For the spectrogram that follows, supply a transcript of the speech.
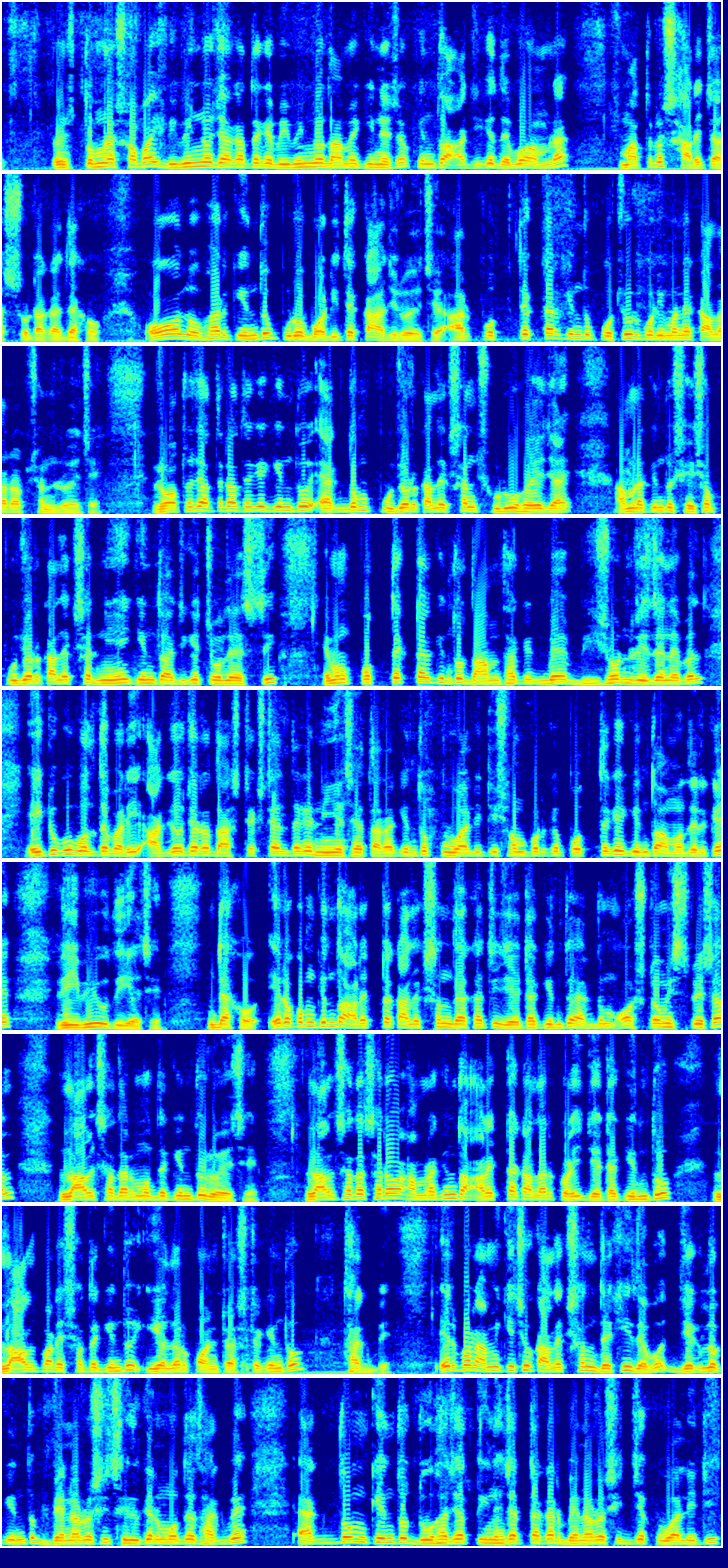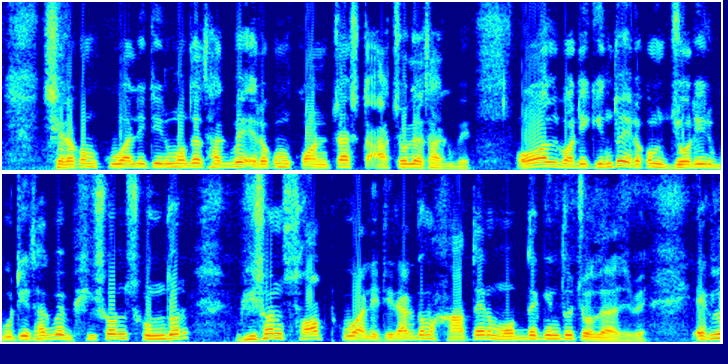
তোমরা সবাই বিভিন্ন জায়গা থেকে বিভিন্ন দামে কিনেছো, কিন্তু আজকে দেবো আমরা মাত্র সাড়ে চারশো টাকায়। দেখো অল ওভার কিন্তু পুরো বডিতে কাজ রয়েছে, আর প্রত্যেকটার কিন্তু প্রচুর পরিমাণে কালার অপশন রয়েছে। রথযাত্রা থেকে কিন্তু একদম পুজোর কালেকশন শুরু হয়ে যায়। আমরা কিন্তু সেই সব পুজোর কালেকশন নিয়েই কিন্তু আজকে চলে এসেছি, এবং প্রত্যেকটার কিন্তু দাম থাকবে ভীষণ রিজনেবল এইটুকু বলতে পারি, আগেও যারা দাস টেক্সটাইল থেকে নিয়েছে, তারা কিন্তু কোয়ালিটি সম্পর্কে সম্পর্কে প্রত্যেকে কিন্তু আমাদেরকে রিভিউ দিয়েছে। দেখো, এরকম কিন্তু আরেকটা কালেকশন দেখাচ্ছি, যেটা কিন্তু একদম অষ্টমী স্পেশাল লাল সাদার মধ্যে কিন্তু রয়েছে। লাল সাদা ছাড়াও আমরা কিন্তু আরেকটা কালার করি, যেটা কিন্তু লাল পাড়ের সাথে কিন্তু ইয়েলোর কন্ট্রাস্টে কিন্তু থাকবে। এরপর আমি কিছু কালেকশন দেখিয়ে দেবো, যেগুলো কিন্তু বেনারসি সিল্কের মধ্যে থাকবে। একদম কিন্তু দু হাজার তিন হাজার টাকার বেনারসির যে কোয়ালিটি সেরকম কোয়ালিটির মধ্যে থাকবে, এরকম কন্ট্রাস্ট আঁচলে থাকবে। অল বডি কিন্তু এরকম জরির বুটি থাকবে, ভীষণ সুন্দর, ভীষণ সফট কোয়ালিটির একদম হাতের মধ্যে কিন্তু চলে আসবে।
